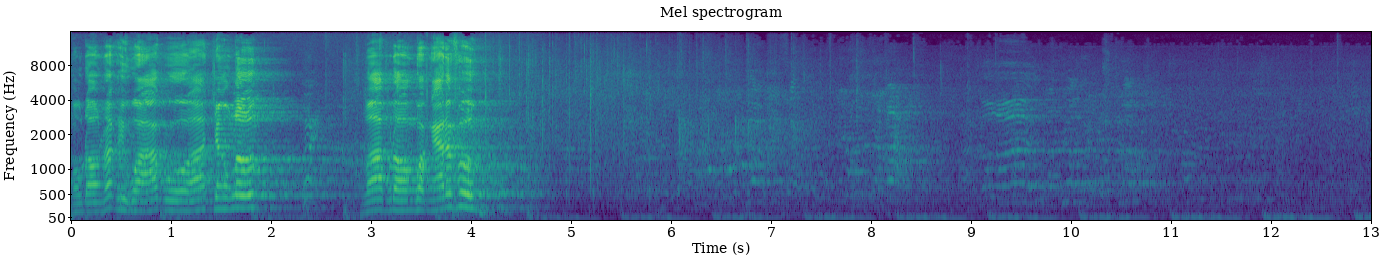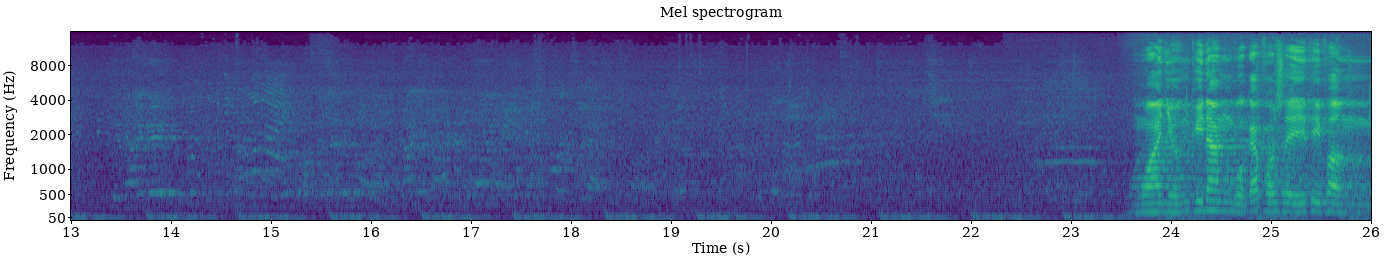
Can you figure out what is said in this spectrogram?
một đòn rất hiệu quả của Trần Ngọc Lượng và một đòn quạt ngã đối phương. Ngoài những kỹ năng của các võ sĩ thì phần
